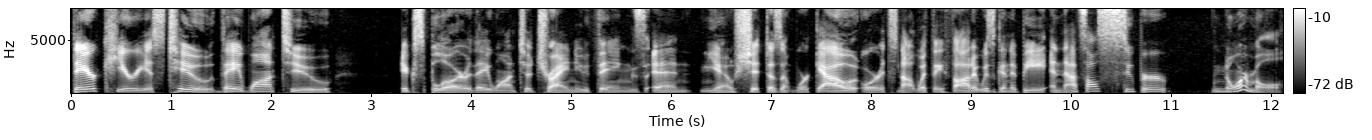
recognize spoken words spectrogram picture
they're curious too they want to explore they want to try new things and you know shit doesn't work out or it's not what they thought it was going to be and that's all super normal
